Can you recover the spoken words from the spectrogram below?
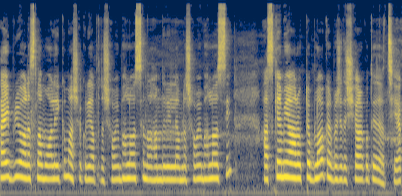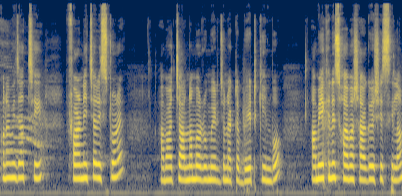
হাই ব্রিওয়ান আসসালামু আলাইকুম। আশা করি আপনারা সবাই ভালো আছেন। আলহামদুলিল্লাহ, আমরা সবাই ভালো আছি। আজকে আমি আর একটা ব্লগ আপনার সাথে শেয়ার করতে যাচ্ছি। এখন আমি যাচ্ছি ফার্নিচার স্টোরে আমার চার নম্বর রুমের জন্য একটা বেড কিনবো। আমি এখানে ছয় মাস আগে এসেছিলাম।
